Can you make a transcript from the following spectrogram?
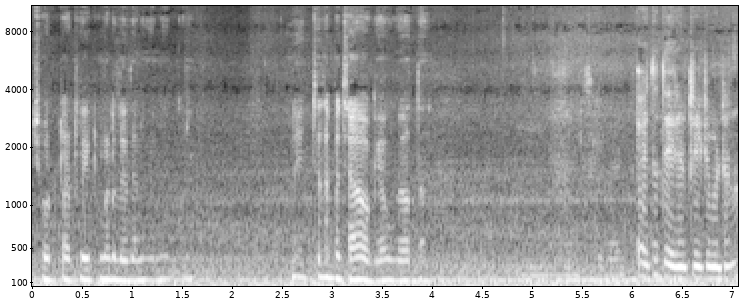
ਛੋਟਾ ਟ੍ਰੀਟਮੈਂਟ ਦੇ ਦੇਣਗੇ ਨਾ ਨਹੀਂ ਇੱਥੇ ਤਾਂ ਬਚਾਅ ਹੋ ਗਿਆ ਹੋਊਗਾ ਉਦਾਂ। ਇਹ ਤਾਂ ਦੇ ਰਹੇ ਟ੍ਰੀਟਮੈਂਟ ਹੈ ਨਾ।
